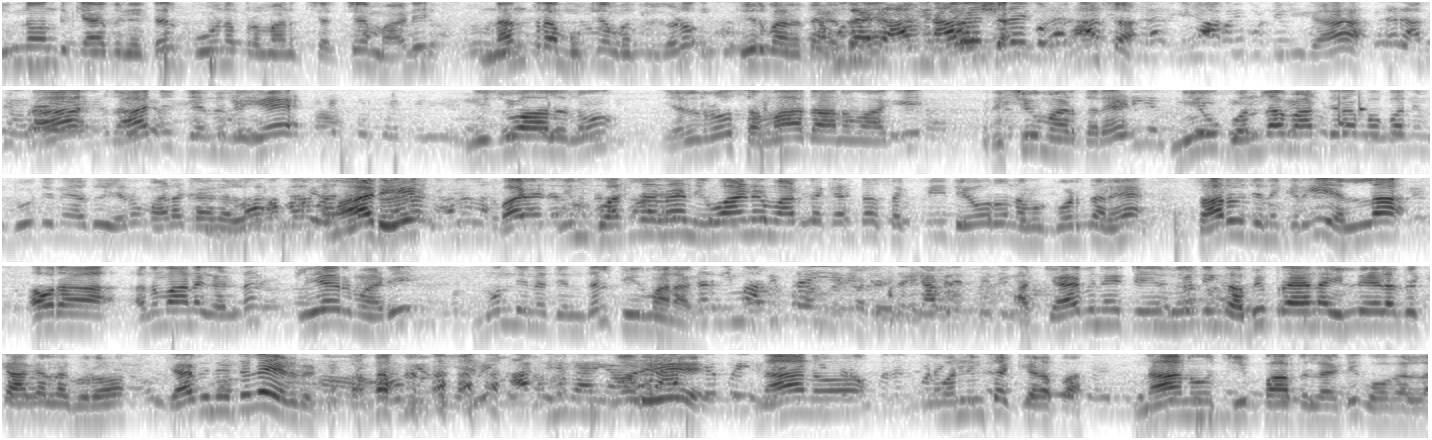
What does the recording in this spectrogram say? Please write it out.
ಇನ್ನೊಂದು ಕ್ಯಾಬಿನೆಟ್ ಅಲ್ಲಿ ಪೂರ್ಣ ಪ್ರಮಾಣದ ಚರ್ಚೆ ಮಾಡಿ ನಂತರ ಮುಖ್ಯಮಂತ್ರಿಗಳು ತೀರ್ಮಾನ ತಗೊಂಡಿದ್ದಾರೆ. ಈಗ ರಾಜ್ಯ ಜನರಿಗೆ ನಿಜವಾಲನು ಎಲ್ಲರೂ ಸಮಾಧಾನವಾಗಿ ರಿಸೀವ್ ಮಾಡ್ತಾರೆ. ನೀವು ಗೊಂದಲ ಮಾಡ್ತೀರಾ ಪಾಪ ನಿಮ್ ಡ್ಯೂಟಿನೇ ಅದು ಏನು ಮಾಡಕ್ಕಾಗಲ್ಲ. ಮಾಡಿ ಬಟ್ ನಿಮ್ ಗೊಂದಲನ ನಿವಾರಣೆ ಮಾಡ್ತಕ್ಕಂಥ ಶಕ್ತಿ ದೇವರು ನಮಗ್ ಕೊಡ್ತಾನೆ. ಸಾರ್ವಜನಿಕರಿಗೆ ಎಲ್ಲ ಅವರ ಅನುಮಾನಗಳನ್ನ ಕ್ಲಿಯರ್ ಮಾಡಿ ಮುಂದಿನ ದಿನದಲ್ಲಿ ತೀರ್ಮಾನ ಆಗುತ್ತೆ. ಆ ಕ್ಯಾಬಿನೆಟ್ ಮೀಟಿಂಗ್ ಅಭಿಪ್ರಾಯನ ಇಲ್ಲಿ ಹೇಳೋದಕ್ಕೆ ಆಗಲ್ಲ ಗುರು. ಕ್ಯಾಬಿನೆಟ್ ಅಲ್ಲೇ ಹೇಳ್ಬೇಕು. ನೋಡಿ ನಾನು ಒಂದ್ ನಿಮಿಷ ಕೇಳಪ್ಪ. ನಾನು ಚೀಫ್ ಪಾಪ್ಯುಲಾರಿಟಿಗೆ ಹೋಗಲ್ಲ.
